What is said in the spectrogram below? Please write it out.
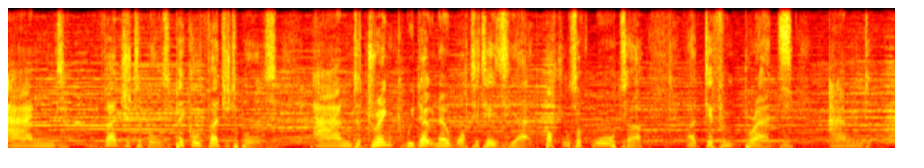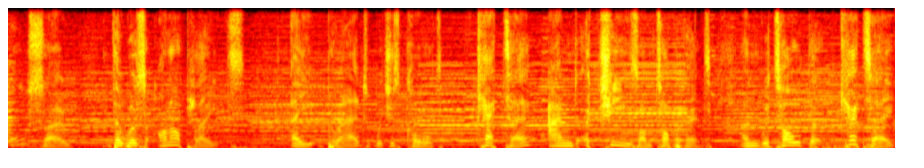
and vegetables, pickled vegetables, and a drink. We don't know what it is yet. Bottles of water, uh, different breads, and also there was on our plates a bread which is called kete and a cheese on top of it. And we're told that kete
